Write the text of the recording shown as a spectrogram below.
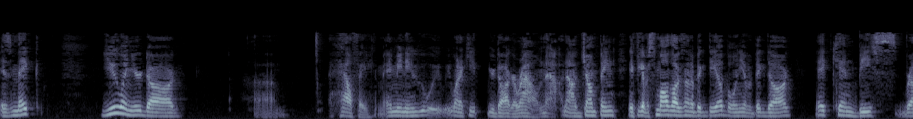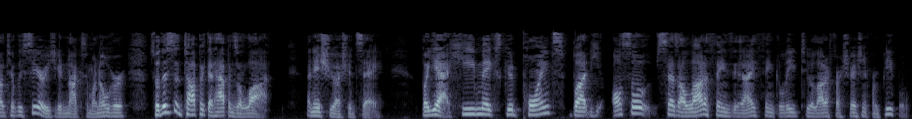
is make you and your dog um, healthy. I mean, you, we want to keep your dog around. Now, now jumping, if you have a small dog, it's not a big deal, but when you have a big dog, it can be relatively serious. You can knock someone over. So this is a topic that happens a lot, an issue, I should say. But yeah, he makes good points, but he also says a lot of things that I think lead to a lot of frustration from people.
